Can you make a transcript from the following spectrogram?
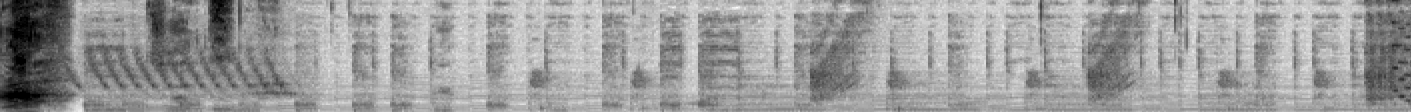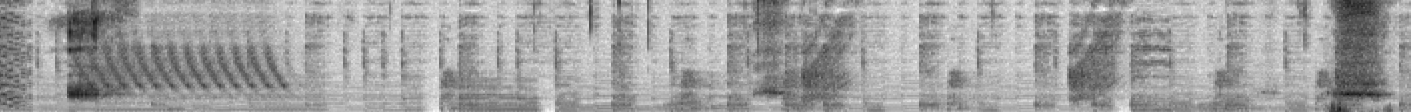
Ugh! Oh,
